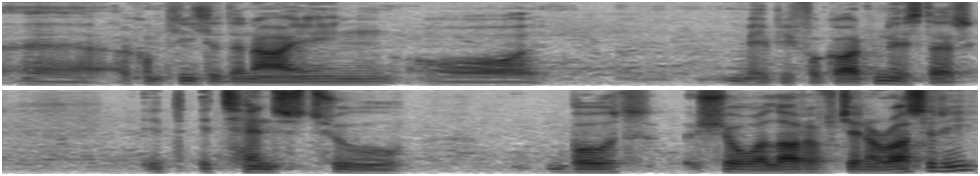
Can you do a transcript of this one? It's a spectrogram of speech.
uh, are completely denying or maybe forgotten is that it, it tends to both show a lot of generosity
